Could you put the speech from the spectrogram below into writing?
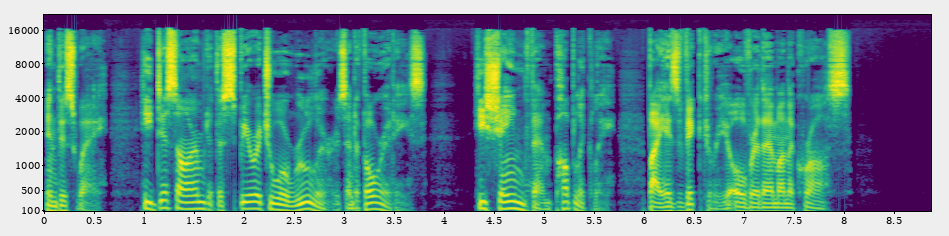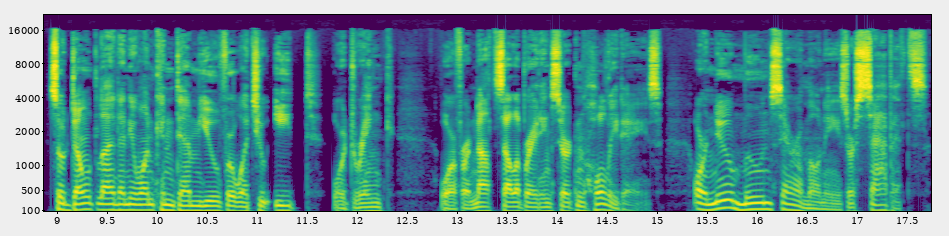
In this way, he disarmed the spiritual rulers and authorities. He shamed them publicly by his victory over them on the cross. So don't let anyone condemn you for what you eat or drink, or for not celebrating certain holy days, or new moon ceremonies or Sabbaths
